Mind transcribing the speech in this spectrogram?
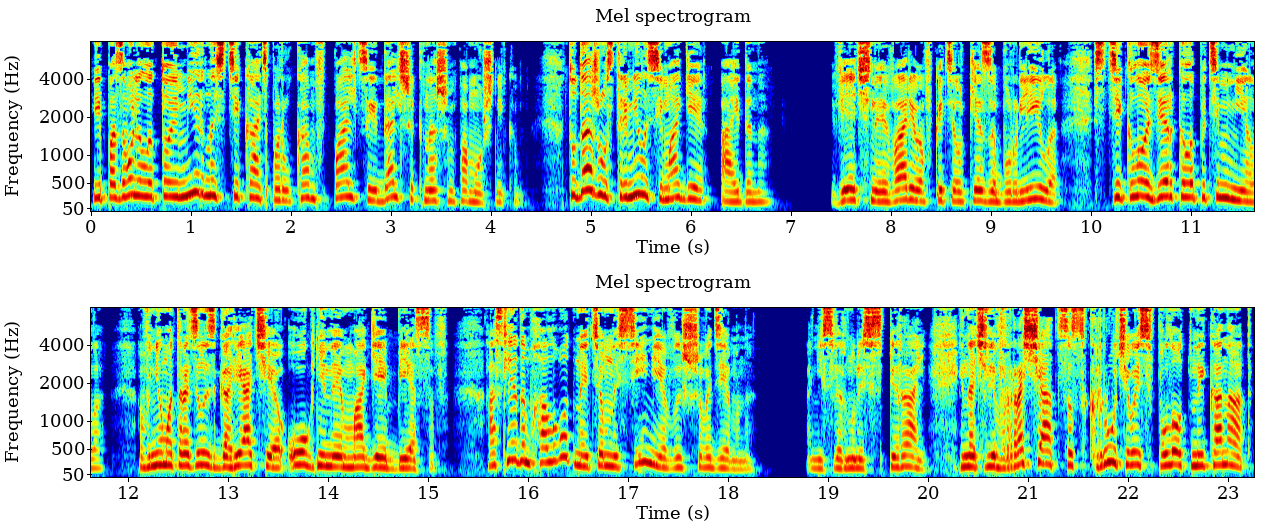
и позволила той мирно стекать по рукам в пальцы и дальше к нашим помощникам. Туда же устремилась и магия Айдена. Вечное варево в котелке забурлило, стекло зеркало потемнело, в нем отразилась горячая огненная магия бесов, а следом холодная темно-синяя высшего демона. Они свернулись в спираль и начали вращаться, скручиваясь в плотный канат.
